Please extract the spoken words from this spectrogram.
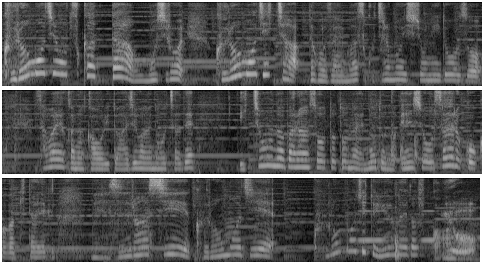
黒文字を使った面白い黒文字茶でございます。こちらも一緒にどうぞ。爽やかな香りと味わいのお茶で胃腸のバランスを整え喉の炎症を抑える効果が期待できる。珍しい黒文字黒文字って有名ですか？いや。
